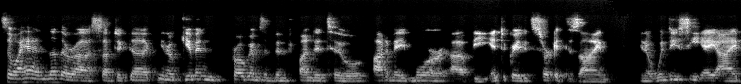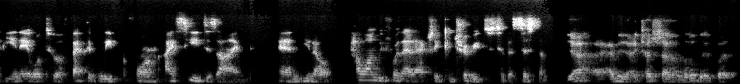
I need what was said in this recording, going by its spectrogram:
So I had another uh, subject. Uh, you know, given programs have been funded to automate more of the integrated circuit design, you know, when do you see AI being able to effectively perform IC design? And you know, how long before that actually contributes to the system? Yeah, I mean, I touched on it a little bit, but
